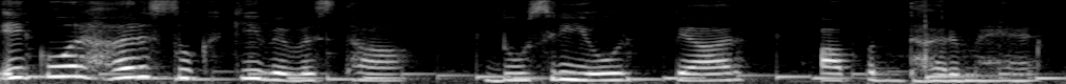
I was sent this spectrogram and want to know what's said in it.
एक ओर हर सुख की व्यवस्था दूसरी ओर प्यार आपद धर्म है।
